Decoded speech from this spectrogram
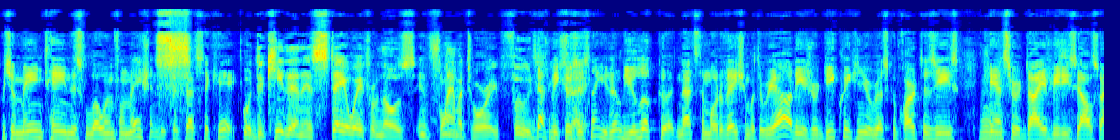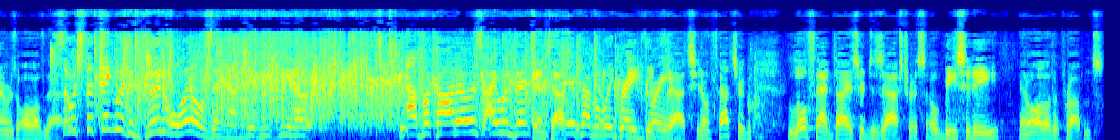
but you maintain this low inflammation because that's the key. Well, the key then is stay away from those inflammatory foods. That's you because it's not, you, you look good, and that's the motivation. But the reality is you're decreasing your risk of heart disease, hmm. cancer, diabetes, Alzheimer's, all of that. So it's the thing with the good oils in them. You, you know, avocados. I would venture to say Fantastic. are probably you know, great need good for you. fats. You know, fats are low-fat diets are disastrous. Obesity and all other problems.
